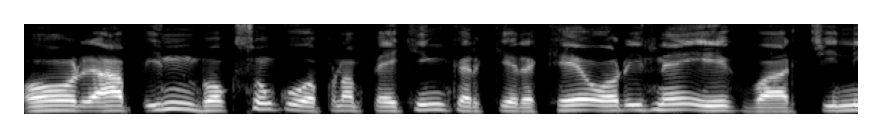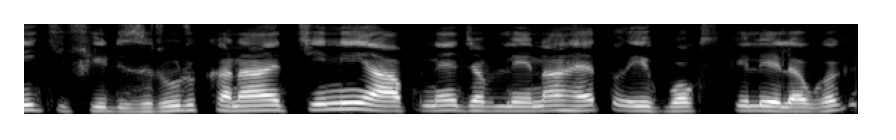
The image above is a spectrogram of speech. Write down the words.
और आप इन बॉक्सों को अपना पैकिंग करके रखें और इन्हें एक बार चीनी की फ़ीड ज़रूर खाना। है चीनी आपने जब लेना है तो एक बॉक्स के लिए लगभग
